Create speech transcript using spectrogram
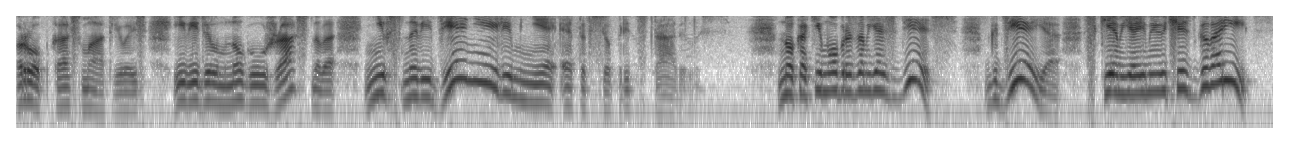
робко осматриваясь, «и видел много ужасного. Не в сновидении ли мне это все представилось?» Но каким образом я здесь? Где я? С кем я имею честь говорить?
